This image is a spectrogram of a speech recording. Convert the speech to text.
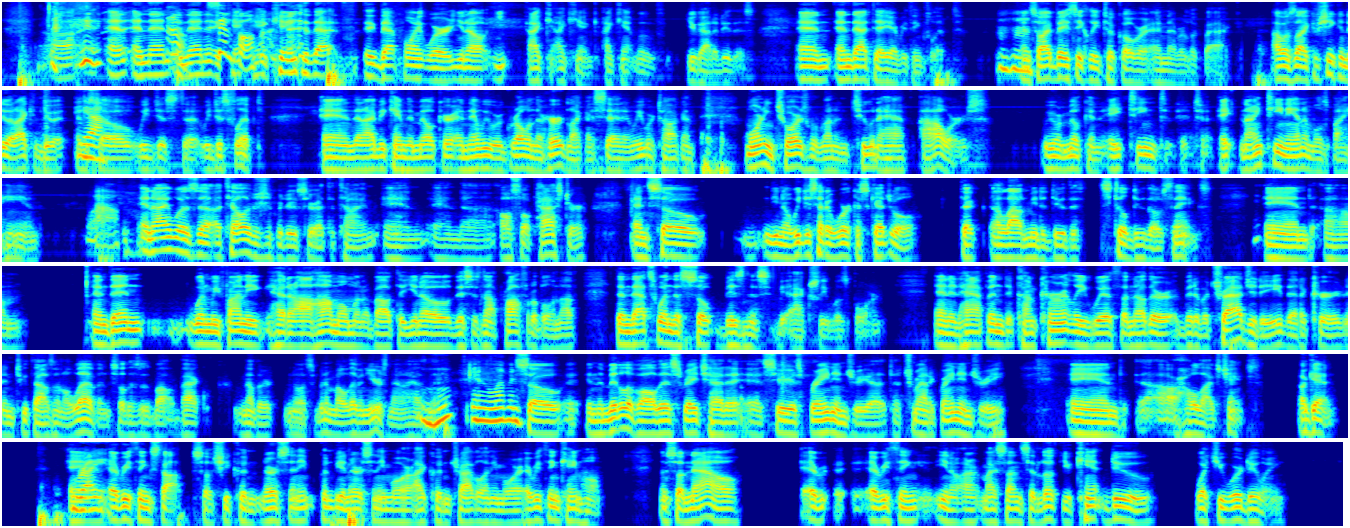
Uh, and and then and then it Oh, came, it came to that that point where you know I, I can't I can't move. You got to do this. And and that day everything flipped. Mhm. And so I basically took over and never looked back. I was like, if she can do it, I can do it. And Yeah. so we just uh, we just flipped. And then I became the milker, and then we were growing the herd, like I said, and we were talking morning chores were running two and a half hours. We were milking 18 to, to eight, 19 animals by hand. Wow. And I was a, a television producer at the time, and and uh, also a pastor, and so you know we just had to work a schedule that allowed me to do the still do those things, and um, and then when we finally had an aha moment about the, you know, this is not profitable enough, then that's when the soap business actually was born. And it happened concurrently with another bit of a tragedy that occurred in 2011. So this is about back another, no, it's been about 11 years now, hasn't it? Mhm. In 11. So in the middle of all this, Rach had a, a serious brain injury, a, a traumatic brain injury, and our whole lives changed again. And Right. everything stopped. So she couldn't nurse any, couldn't be a nurse anymore. I couldn't travel anymore. Everything came home. And so now every, everything, you know, our, my son said, look, you can't do what you were doing.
